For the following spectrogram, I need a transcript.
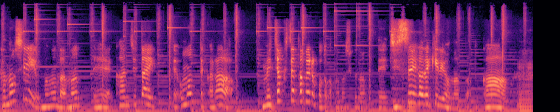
楽しいものだなって感じたいって思ってからめちゃくちゃ食べることが楽しくなって自炊ができるようになったとかうん。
